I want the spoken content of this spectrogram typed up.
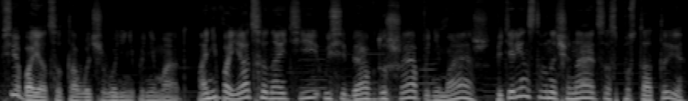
Все боятся того, чего они не понимают. Они боятся найти у себя в душе, понимаешь? Петеринство начинается с пустоты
